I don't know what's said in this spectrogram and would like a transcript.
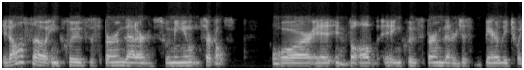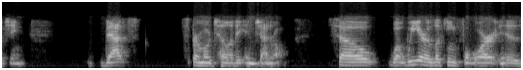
It also includes the sperm that are swimming in circles, or it, involve, it includes sperm that are just barely twitching. That's sperm motility in general. So what we are looking for is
